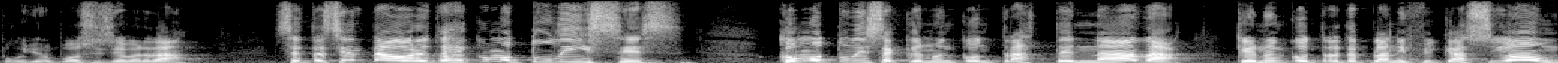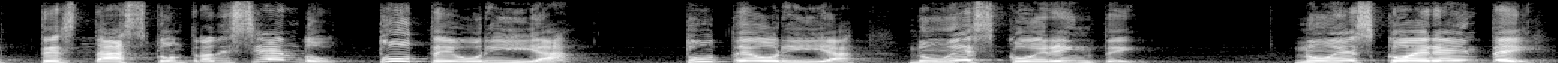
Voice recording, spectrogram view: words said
porque yo no puedo decir si es verdad. 700 obras. Entonces, ¿cómo tú dices? ¿Cómo tú dices que no encontraste nada? Que no encontraste planificación, te estás contradiciendo. Tu teoría, tu teoría no es coherente, no es coherente.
